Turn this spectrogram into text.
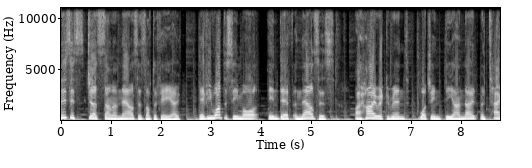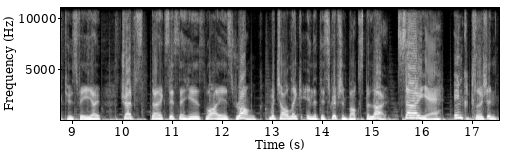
This is just some analysis of the video. If you want to see more in-depth analysis, I highly recommend watching the Unknown Otaku's video, Traps Don't Exist and Here's Why It's Wrong, which I'll link in the description box below. So yeah, in conclusion,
